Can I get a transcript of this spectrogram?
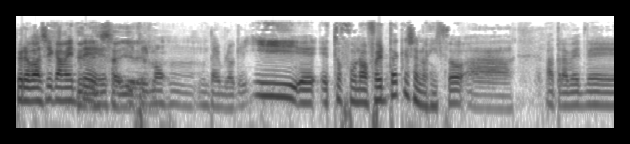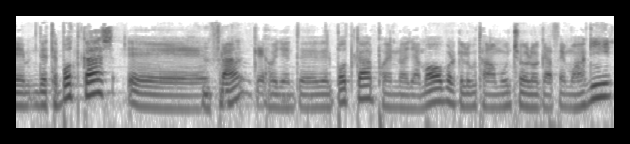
Pero básicamente hicimos un, time blocking. Y eh, esto fue una oferta que se nos hizo a, a través de, este podcast. Eh, Fran, que es oyente del podcast, pues nos llamó porque le gustaba mucho lo que hacemos aquí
